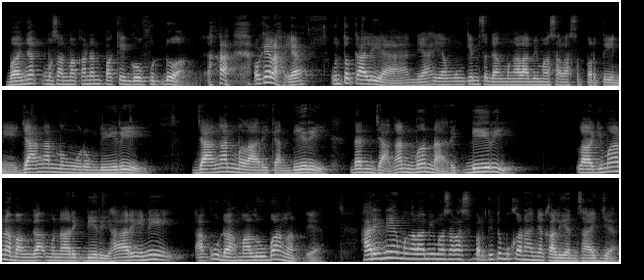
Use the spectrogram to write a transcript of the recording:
banyak pesan makanan pakai GoFood doang. Oke lah ya. Untuk kalian ya yang mungkin sedang mengalami masalah seperti ini, jangan mengurung diri. Jangan melarikan diri dan jangan menarik diri. Lah gimana Bang nggak menarik diri? Hari ini aku udah malu banget ya. Hari ini yang mengalami masalah seperti itu bukan hanya kalian saja.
